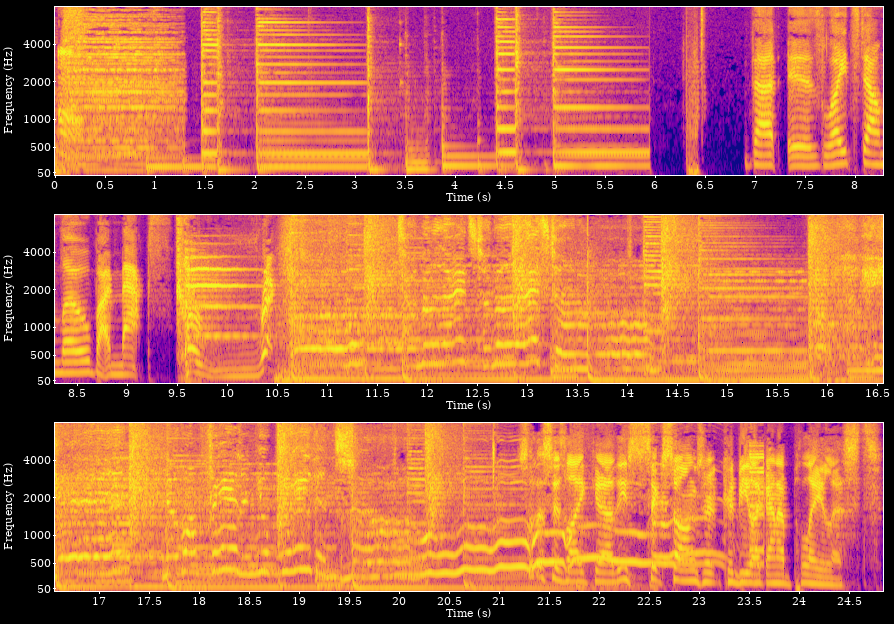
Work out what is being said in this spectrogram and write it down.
God. That is Lights Down Low by Max. Correct. Turn the lights, turn the lights down low. Yeah, now I'm feeling you breathing slow. So this is like uh, these six songs are, could be like on a playlist.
